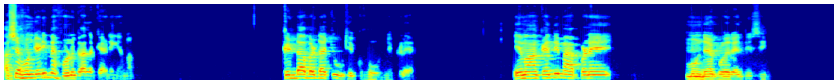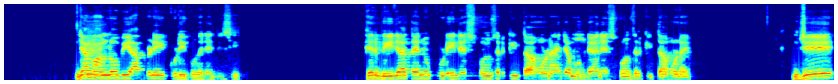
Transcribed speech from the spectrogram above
ਅੱਛਾ, ਹੁਣ ਜਿਹੜੀ ਮੈਂ ਹੁਣ ਗੱਲ ਕਹਿਣੀ ਆ ਨਾ, ਕਿੱਡਾ ਵੱਡਾ ਝੂਠ ਇੱਕ ਹੋਰ ਨਿਕਲਿਆ। ਇਹ ਮਾਂ ਕਹਿੰਦੀ, ਮੈਂ ਆਪਣੇ ਮੁੰਡਿਆਂ ਕੋਲੇ ਰਹਿੰਦੀ ਸੀ ਜਾਂ ਮੰਨ ਲਓ ਵੀ ਆਪਣੀ ਕੁੜੀ ਕੋਲੇ ਰਹਿੰਦੀ ਸੀ। ਫਿਰ ਵੀਜ਼ਾ ਤੈਨੂੰ ਕੁੜੀ ਨੇ ਸਪਾਂਸਰ ਕੀਤਾ ਹੋਣਾ ਹੈ ਜਾਂ ਮੁੰਡਿਆਂ ਨੇ ਸਪਾਂਸਰ ਕੀਤਾ ਹੋਣਾ ਹੈ। ਜੇ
